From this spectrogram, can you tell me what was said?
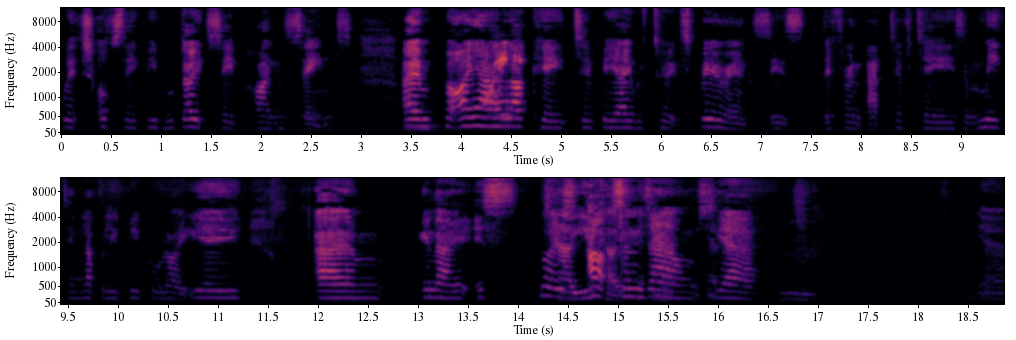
which obviously people don't see behind the scenes. Um, Mm. but I am Right. lucky to be able to experience these different activities and meeting lovely people like you. Um, you know, it's, well, It's ups cope, and downs. it? Yeah, Mm. Yeah.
